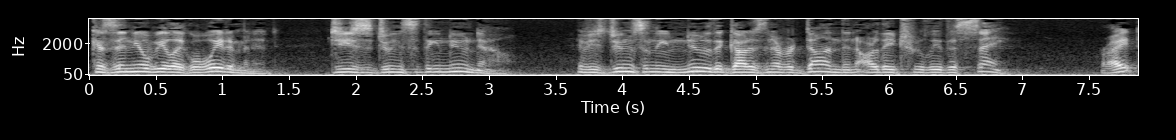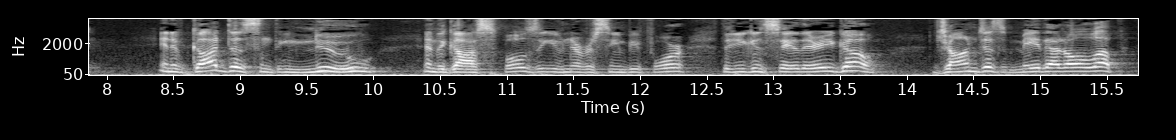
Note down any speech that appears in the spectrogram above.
Because then you'll be like, Well, wait a minute. Jesus is doing something new now. If he's doing something new that God has never done, then are they truly the same? Right? And if God does something new in the Gospels that you've never seen before, then you can say, there you go. John just made that all up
